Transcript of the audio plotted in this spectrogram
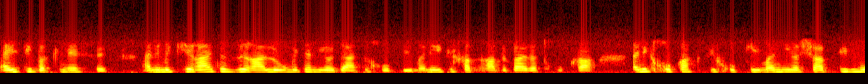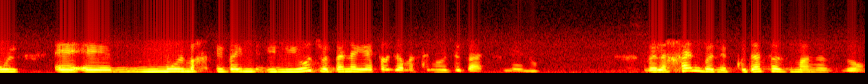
הייתי בכנסת. אני מכירה את הזירה הלאומית, אני יודעת איך עובדים. אני הייתי חברה בוועדת חוקה, אני חוקקתי חוקים, אני ישבתי מול, אה, אה, מול מכתיבי מדיניות, ובין היתר גם עשינו את זה בעצמנו. ולכן בנקודת הזמן הזו,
